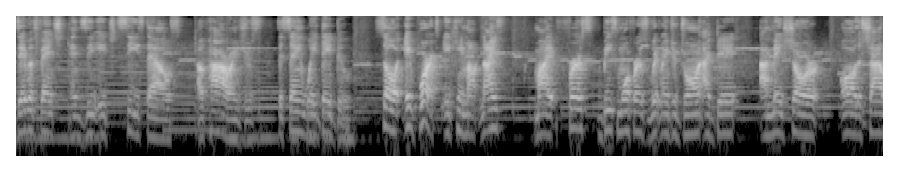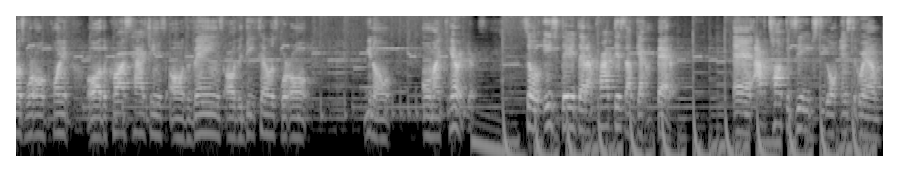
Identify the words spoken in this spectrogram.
David Finch and ZHC styles of Power Rangers the same way they do. So it worked. It came out nice. My first Beast Morphers Red Ranger drawing I did, I made sure all the shadows were on point, all the cross hatchings, all the veins, all the details were on, you know, on my characters. So each day that I practice, I've gotten better. And I've talked to ZHC on Instagram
